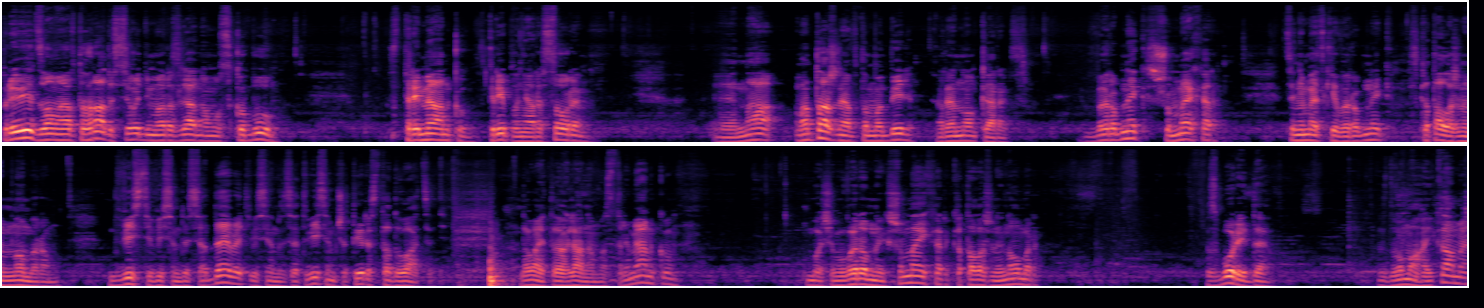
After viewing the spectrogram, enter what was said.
Привіт, з вами Автограду. Сьогодні ми розглянемо скобу, стремянку, кріплення ресори е, на вантажний автомобіль Renault Kerex. Виробник Schumacher. Це німецький виробник з каталожним номером 289 88 420. Давайте оглянемо стремянку. Бачимо виробник Schumacher, каталожний номер. Збор йде з двома гайками.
